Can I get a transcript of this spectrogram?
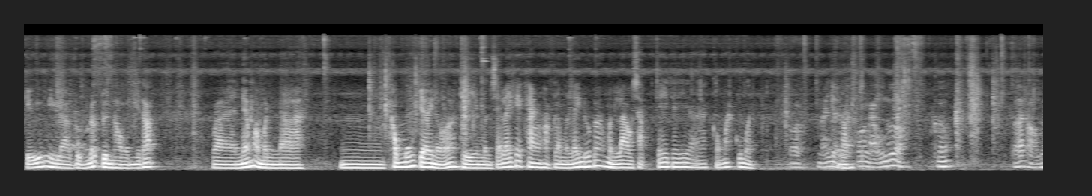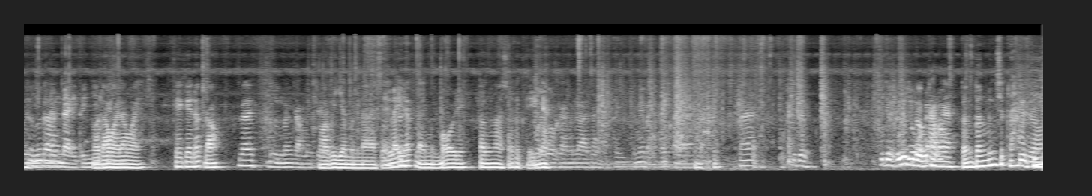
kiểu giống như là vùng đất linh hồn vậy đó và nếu mà mình ừm, không muốn chơi nữa thì mình sẽ lấy cái khăn hoặc là mình lấy nước á, mình lau sạch cái cái à, con mắt của mình Rồi, nãy giờ Rồi. có nào uống nước không? có hết hồn đầy tự nhiên. rồi đâu rồi đâu rồi cái cái đất đâu đây Đường đang cầm kìa. rồi bây giờ mình à, sẽ lấy đất này mình bôi đi tân à, sẽ thực hiện nha bầu thằng đó. tân tân đứng xích ra rồi.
